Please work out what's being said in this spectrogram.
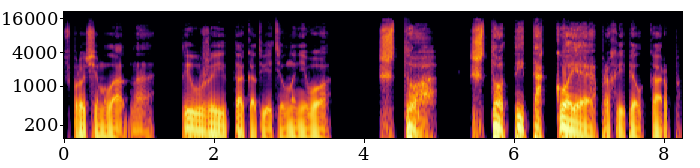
Впрочем, ладно. Ты уже и так ответил на него». «Что? Что ты такое?» — прохрипел Карп.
